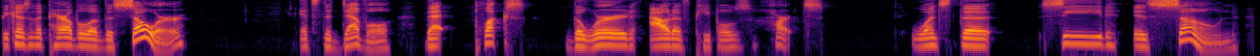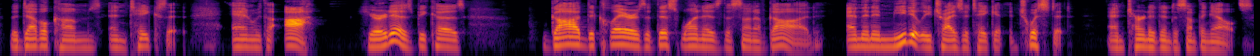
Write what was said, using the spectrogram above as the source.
because in the parable of the sower, it's the devil that plucks the word out of people's hearts. Once the seed is sown, the devil comes and takes it. And we thought, ah, here it is, because God declares that this one is the Son of God, and then immediately tries to take it and twist it and turn it into something else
